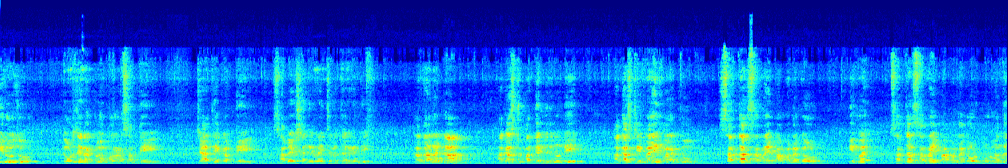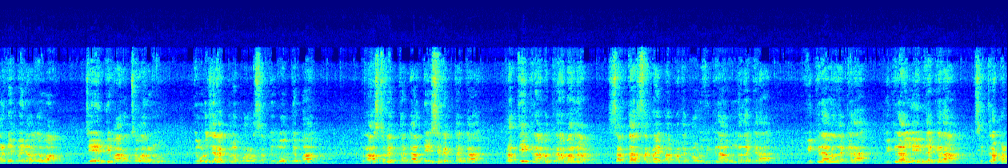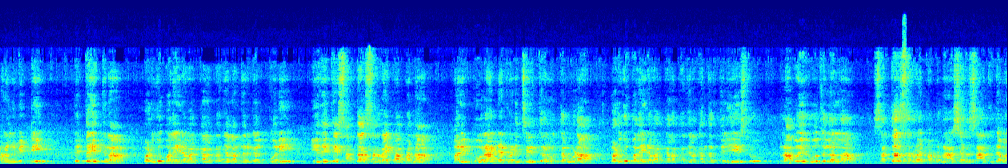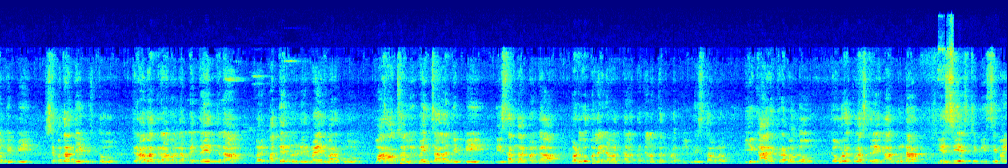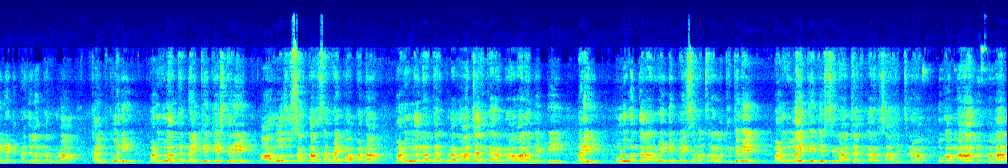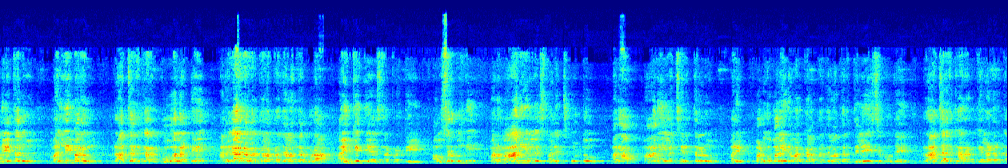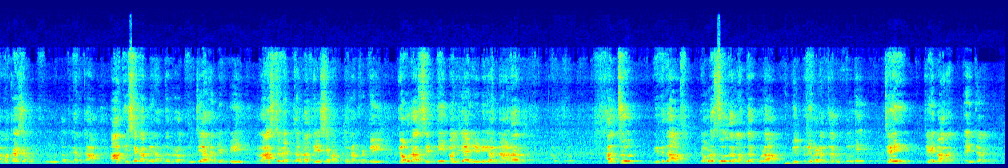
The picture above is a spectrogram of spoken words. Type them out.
ఈరోజు గౌడజన హక్కుల పోరాట సమితి జాతీయ కమిటీ సమావేశం నిర్వహించడం జరిగింది. ప్రధానంగా ఆగస్టు పద్దెనిమిది నుండి ఆగస్టు ఇరవై వరకు సర్దార్ సర్వై పాపన్న గౌడ్ ఇరవై సర్దార్ సర్వై పాపన్న గౌడ్ మూడు వందల డెబ్బై నాలుగవ జయంతి వారోత్సవాలను గౌడజన హక్కుల పోరాట సమితి మోగ్దెబ్బ రాష్ట్ర వ్యాప్తంగా దేశవ్యాప్తంగా ప్రతి గ్రామ గ్రామాన సర్దార్ సర్వై పాపన్న గౌడ్ విగ్రహాలు ఉన్న దగ్గర విగ్రహాల దగ్గర విగ్రహాలు లేని దగ్గర చిత్రపటాన్ని పెట్టి పెద్ద ఎత్తున బడుగు బలైన వర్గాల ప్రజలందరూ కలుపుకొని ఏదైతే సర్దార్ సర్వై పాపన్న మరి పోరాడినటువంటి చరిత్ర మొత్తం కూడా బడుగు బలైన వర్గాల ప్రజలకందరూ తెలియజేస్తూ రాబోయే రోజులల్లా సర్దార్ సర్వాయి పాపన్న ఆశయాన్ని సాధిద్దామని చెప్పి శపథం చేపిస్తూ గ్రామ గ్రామాల పెద్ద ఎత్తున మరి పద్దెనిమిది నుండి ఇరవై ఐదు వరకు వారోత్సవాలు నిర్వహించాలని చెప్పి ఈ సందర్భంగా బడుగు బలైన వర్గాల ప్రజలందరూ కూడా పిలిపిస్తా ఉన్నాం. ఈ కార్యక్రమంలో గౌడ కులస్తులే కాకుండా ఎస్సీ ఎస్టీ బీసీ మైనార్టీ ప్రజలందరూ కూడా కలుపుకొని బడుగులందరిని ఐక్యం చేస్తేనే ఆ రోజు సర్దార్ సర్వాయి పాపన్న బడుగులను అందరూ కూడా రాజ్యాధికారం రావాలని చెప్పి మరి మూడు వందల అరవై డెబ్బై సంవత్సరాల క్రితమే బడుగులు ఐక్యం చేసి రాజ్యాధికారం సాధించిన ఒక మహా మహానేతలు మళ్ళీ మనం రాజ్యాధికారం పోవాలంటే అనగారిన వర్గాల ప్రజలందరూ కూడా ఐక్యం చేయాల్సినటువంటి అవసరం ఉంది. మన మానీయుల్ని స్మరించుకుంటూ మన మానీయుల చరిత్రను మరి బడుగు బలైన వర్గాల ప్రజలందరూ తెలియజేసిన పోతే రాజ్యాధికారానికి వెళ్ళడానికి అవకాశం ఉంటుంది ఉంటుంది కనుక ఆ దిశగా మీరు అందరూ కూడా కృషి చేయాలని చెప్పి రాష్ట్ర వ్యాప్తంగా దేశవ్యాప్తంగా ఉన్నటువంటి గౌడ శెట్టి బలియా ఏడిగా నాడార్ కల్చూర్ వివిధ గౌడ సోదరులందరూ కూడా పిలుపునివ్వడం జరుగుతుంది. జై జై భారత్ జై తెలంగాణ.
